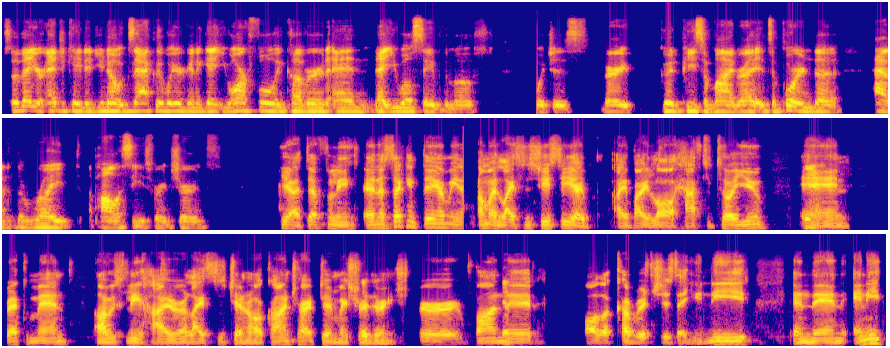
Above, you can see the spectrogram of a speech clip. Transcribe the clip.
so that you're educated, you know exactly what you're going to get. You are fully covered and that you will save the most, which is very good peace of mind, right? It's important to have the right policies for insurance. Yeah, definitely. And the second thing, I mean, I'm a licensed GC. I, I by law have to tell you Yeah. and recommend obviously hire a licensed general contractor, make sure they're insured, bonded, all the coverages that you need. And then any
